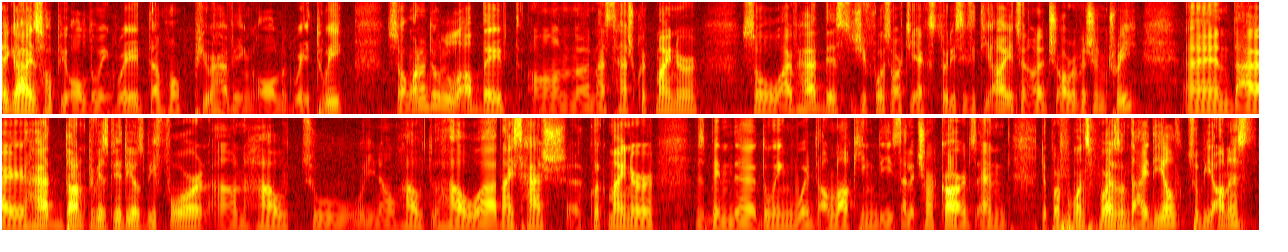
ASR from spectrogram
Hey guys, hope you all doing great. I hope you're having all a great week. So I want to do a little update on uh, NiceHash Quick Miner. So I've had this GeForce RTX 3060 Ti, it's an LHR revision 3 and I had done previous videos before on how to, you know, how to, how uh, NiceHash uh, Quick Miner has been uh, doing with unlocking these LHR cards and the performance wasn't ideal to be honest.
